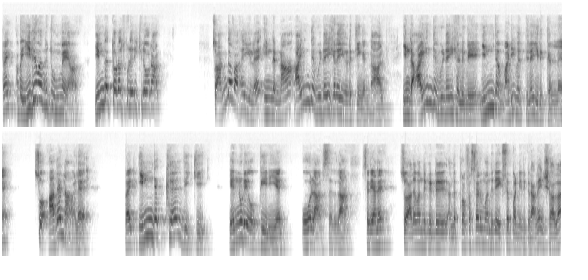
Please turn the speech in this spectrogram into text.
ரைட் அப்ப இது வந்துட்டு உண்மையா? இந்த தொடர்புல இருக்கிற ஒரு ஆள் ஸோ அந்த வகையில இந்த நான் ஐந்து விடைகளை எடுத்தீங்கன்றால் இந்த ஐந்து விடைகளுமே இந்த வடிவத்தில் இருக்கல்ல. ஸோ அதனால ரைட் இந்த கேள்விக்கு என்னுடைய ஒப்பீனியன் ஓல் ஆன்சர் தான். சரியான? ஸோ அதை வந்துக்கிட்டு அந்த ப்ரொஃபஸரும் வந்துட்டு எக்ஸெப்ட் பண்ணியிருக்கிறாங்க இன்ஷால்லா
